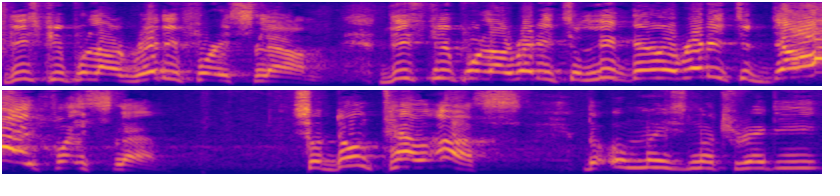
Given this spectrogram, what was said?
These people are ready for Islam. These people are ready to live. They were ready to die for Islam. So don't tell us the Ummah is not ready,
